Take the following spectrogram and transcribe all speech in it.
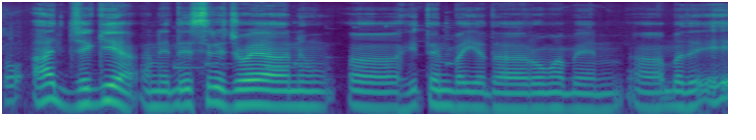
તો આ જગ્યા અને દેશરે જોયાનું અ, હિતેનભાઈ હતા રોમાબેન બધે એ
